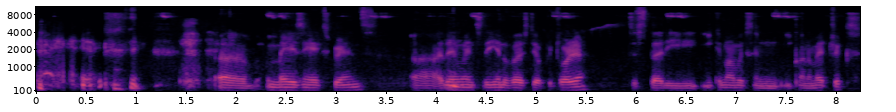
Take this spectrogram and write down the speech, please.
uh, amazing experience. Uh, I then went to the University of Pretoria to study economics and econometrics.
